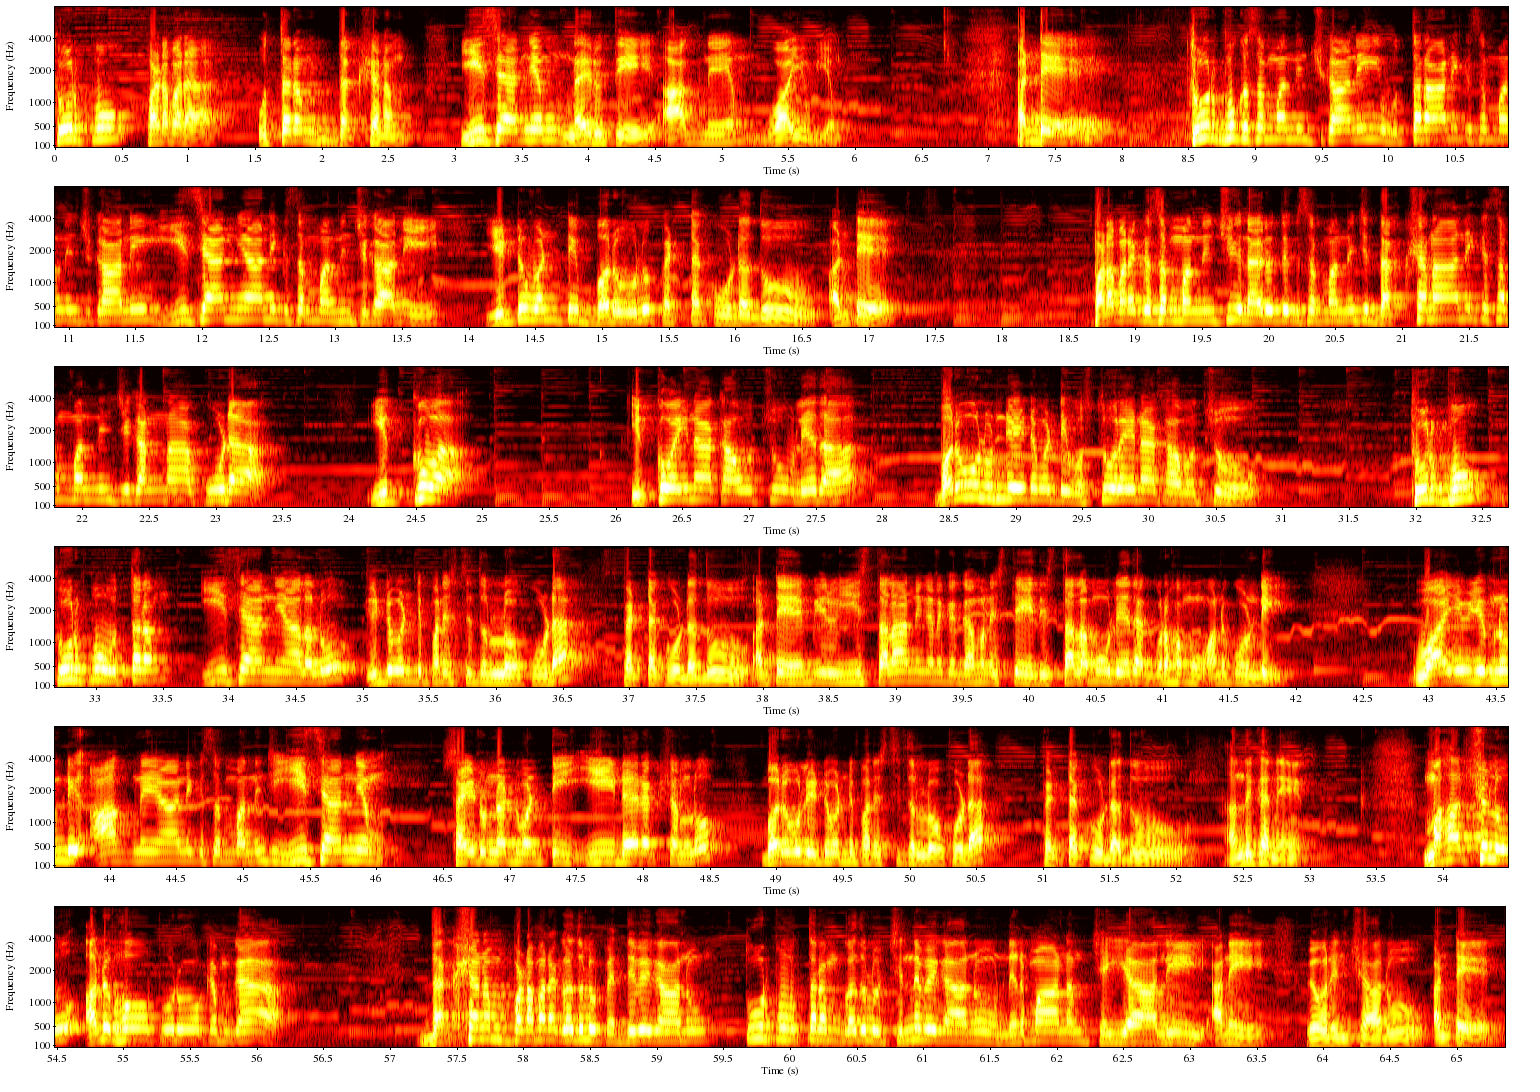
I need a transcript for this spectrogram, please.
తూర్పు పడమర ఉత్తరం దక్షిణం ఈశాన్యం నైరుతి ఆగ్నేయం వాయువ్యం. అంటే తూర్పుకు సంబంధించి కానీ ఉత్తరానికి సంబంధించి కానీ ఈశాన్యానికి సంబంధించి కానీ ఎటువంటి బరువులు పెట్టకూడదు. అంటే పడమరకు సంబంధించి నైరుతికి సంబంధించి దక్షిణానికి సంబంధించి కన్నా కూడా ఎక్కువ ఎక్కువైనా కావచ్చు లేదా బరువులు ఉండేటువంటి వస్తువులైనా కావచ్చు తూర్పు తూర్పు ఉత్తరం ఈశాన్యాలలో ఇటువంటి పరిస్థితుల్లో కూడా పెట్టకూడదు. అంటే మీరు ఈ స్థలాన్ని కనుక గమనిస్తే ఇది స్థలము లేదా గృహము అనుకోండి. వాయువ్యం నుండి ఆగ్నేయానికి సంబంధించి ఈశాన్యం సైడ్ ఉన్నటువంటి ఈ డైరెక్షన్లో బరువులు ఎటువంటి పరిస్థితుల్లో కూడా పెట్టకూడదు. అందుకనే మహర్షులు అనుభవపూర్వకంగా దక్షిణం పడమర గదులు పెద్దవిగాను తూర్పు ఉత్తరం గదులు చిన్నవిగాను నిర్మాణం చెయ్యాలి అని వివరించారు. అంటే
